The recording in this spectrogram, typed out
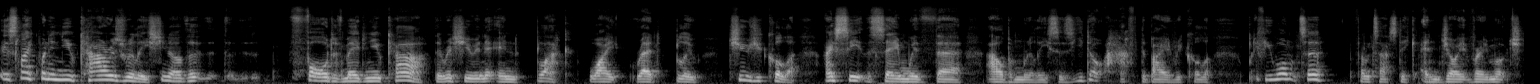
It's like when a new car is released, you know, the, the Ford have made a new car. They're issuing it in black, white, red, blue. Choose your colour. I see it the same with uh, album releases. You don't have to buy every colour, but if you want to, fantastic. Enjoy it very much.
